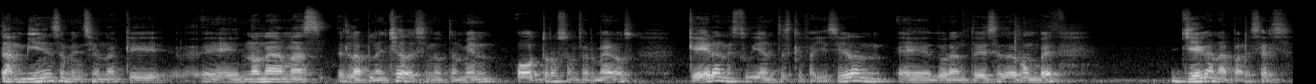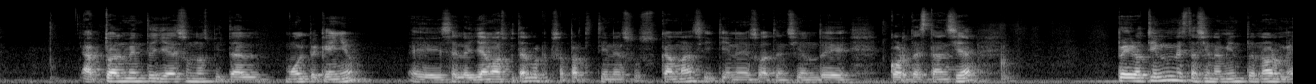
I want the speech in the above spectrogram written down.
también se menciona que eh, no nada más es la planchada, sino también otros enfermeros que eran estudiantes que fallecieron eh, durante ese derrumbe llegan a aparecerse. Actualmente ya es un hospital muy pequeño, eh, se le llama hospital porque pues aparte tiene sus camas y tiene su atención de corta estancia, pero tiene un estacionamiento enorme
